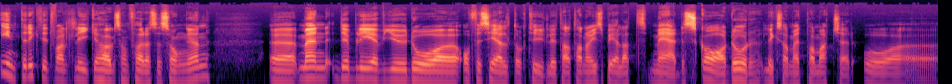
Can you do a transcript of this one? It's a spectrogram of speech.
inte riktigt varit lika hög som förra säsongen. Eh, men det blev ju då officiellt och tydligt att han har ju spelat med skador liksom ett par matcher och eh,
